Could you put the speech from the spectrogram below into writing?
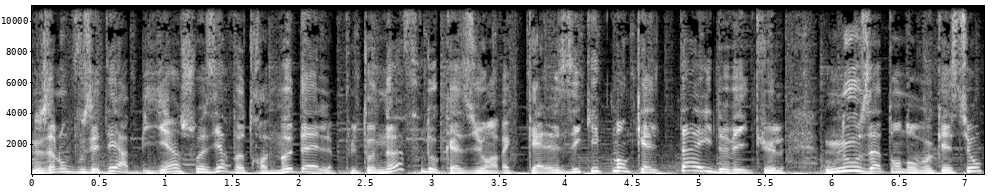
nous allons vous aider à bien choisir votre modèle, plutôt neuf ou d'occasion, avec quels équipements, quelle taille de véhicule. Nous attendons vos questions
